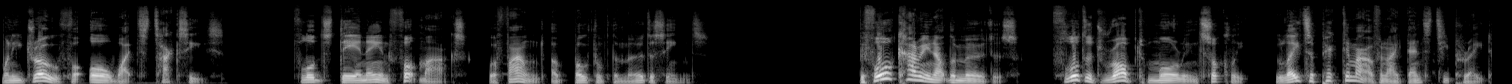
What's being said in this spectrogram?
when he drove for All Whites taxis. Flood's DNA and footmarks were found at both of the murder scenes. Before carrying out the murders, Flood had robbed Maureen Suckley, who later picked him out of an identity parade.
